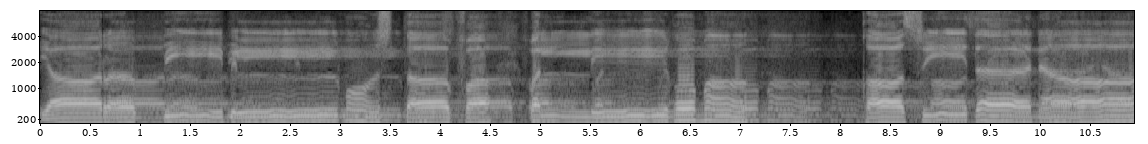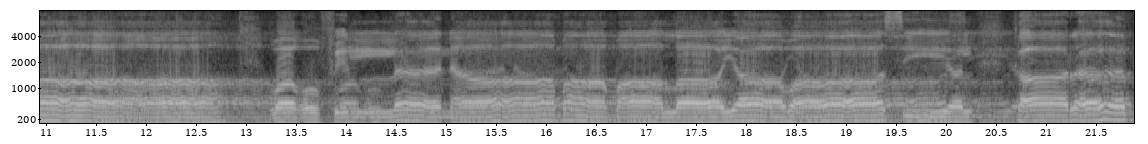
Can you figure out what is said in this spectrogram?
يا ربي بالمصطفى بلغ ما قاصدنا واغفر لنا ما مضى يا واسع الكرم.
